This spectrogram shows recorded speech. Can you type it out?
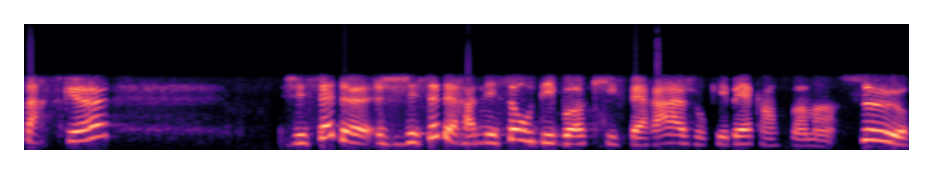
Parce que j'essaie de j'essaie de ramener ça au débat qui fait rage au Québec en ce moment sur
